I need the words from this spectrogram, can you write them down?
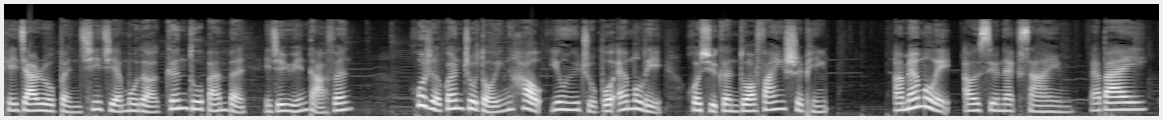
可以加入本期节目的跟读版本以及语音打分，或者关注抖音号“英语主播 Emily”，获取更多发音视频。I'm Emily. I'll see you next time. Bye bye.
